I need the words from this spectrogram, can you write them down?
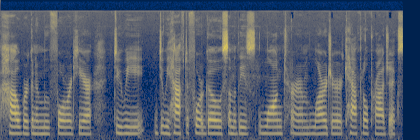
how we're going to move forward here. Do we do we have to forego some of these long-term, larger capital projects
